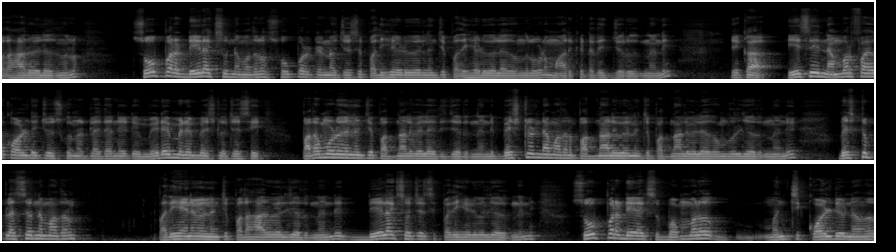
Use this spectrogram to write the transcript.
పదహారు వేల ఐదు వందలు సూపర్ డీలక్స్ ఉన్న మాత్రం సూపర్ టెన్ వచ్చేసి పదిహేడు వేల నుంచి పదిహేడు వేల ఐదు వందలు కూడా మార్కెట్ అయితే జరుగుతుందండి. ఇక ఏసీ నెంబర్ ఫైవ్ క్వాలిటీ చూసుకున్నట్లయితే అండి ఇటు మీడియం మీడియం బెస్ట్లో వచ్చేసి పదమూడు వేల నుంచి పద్నాలుగు వేలు అయితే జరుగుతుందండి. బెస్ట్ ఉంటే మాత్రం పద్నాలుగు వేల నుంచి పద్నాలుగు వేల ఐదు వందలు జరుగుతుందండి. బెస్ట్ ప్లస్ ఉంటే మాత్రం పదిహేను వేల నుంచి పదహారు వేలు జరుగుతుందండి. డీలక్స్ వచ్చేసి పదిహేడు వేలు జరుగుతుందండి. సూపర్ డీలక్స్ బొమ్మలు మంచి క్వాలిటీ ఉన్న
